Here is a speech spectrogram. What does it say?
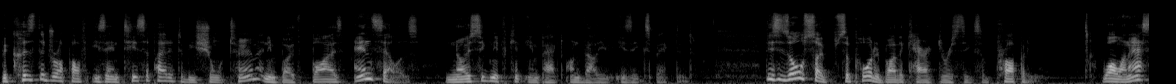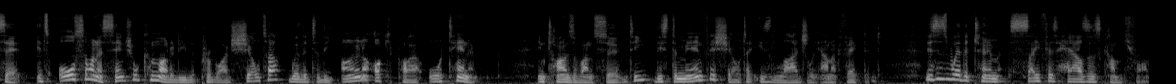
Because the drop off is anticipated to be short term and in both buyers and sellers, no significant impact on value is expected. This is also supported by the characteristics of property. While an asset, it's also an essential commodity that provides shelter whether to the owner, occupier or tenant. In times of uncertainty, this demand for shelter is largely unaffected. This is where the term safe as houses comes from.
